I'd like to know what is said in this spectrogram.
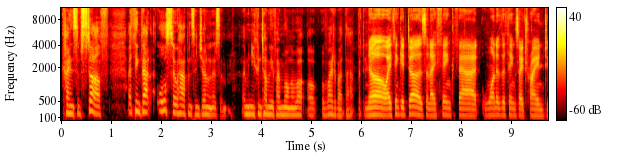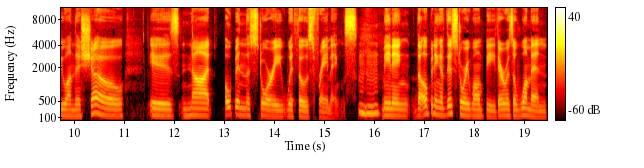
kinds of stuff i think that also happens in journalism i mean you can tell me if i'm wrong or, or, or right about that but No, I think it does. And I think that one of the things I try and do on this show is not open the story with those framings. Mm-hmm. Meaning, the opening of this story won't be there was a woman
